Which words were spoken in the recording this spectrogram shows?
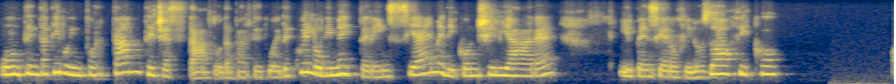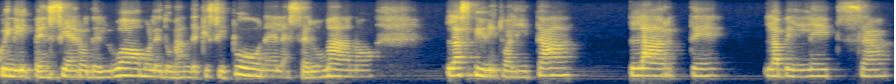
un tentativo importante c'è stato da parte tua ed è quello di mettere insieme, di conciliare il pensiero filosofico, quindi il pensiero dell'uomo, le domande che si pone, l'essere umano, la spiritualità, l'arte, la bellezza.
